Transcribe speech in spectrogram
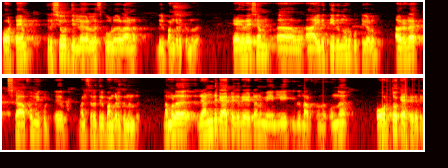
കോട്ടയം തൃശൂർ ജില്ലകളിലെ സ്കൂളുകളാണ് ഇതിൽ പങ്കെടുക്കുന്നത്. ഏകദേശം ആയിരത്തി ഇരുന്നൂറ് കുട്ടികളും അവരുടെ സ്റ്റാഫും ഈ മത്സരത്തിൽ പങ്കെടുക്കുന്നുണ്ട്. നമ്മൾ രണ്ട് കാറ്റഗറി ആയിട്ടാണ് മെയിൻലി ഇത് നടത്തുന്നത്. ഒന്ന് ഓർത്തോ കാറ്റഗറി.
